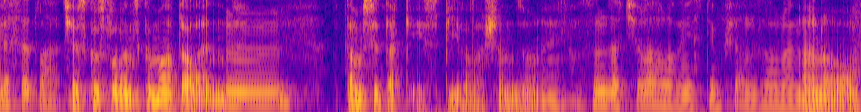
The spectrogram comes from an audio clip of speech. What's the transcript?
10 let. Československo má talent. Mm. Tam si taky zpívala šanzony? Já jsem začala hlavně s tím šanzonem. Ano.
